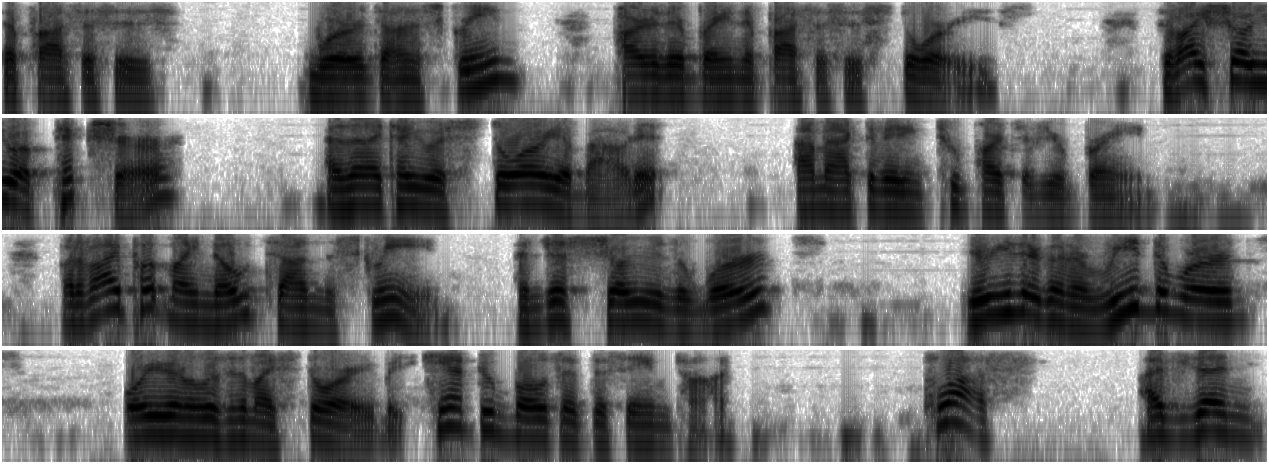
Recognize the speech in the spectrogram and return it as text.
that processes words on a screen, part of their brain that processes stories. So if I show you a picture and then I tell you a story about it, I'm activating two parts of your brain. But if I put my notes on the screen and just show you the words, you're either going to read the words or you're going to listen to my story, but you can't do both at the same time. Plus, I've then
